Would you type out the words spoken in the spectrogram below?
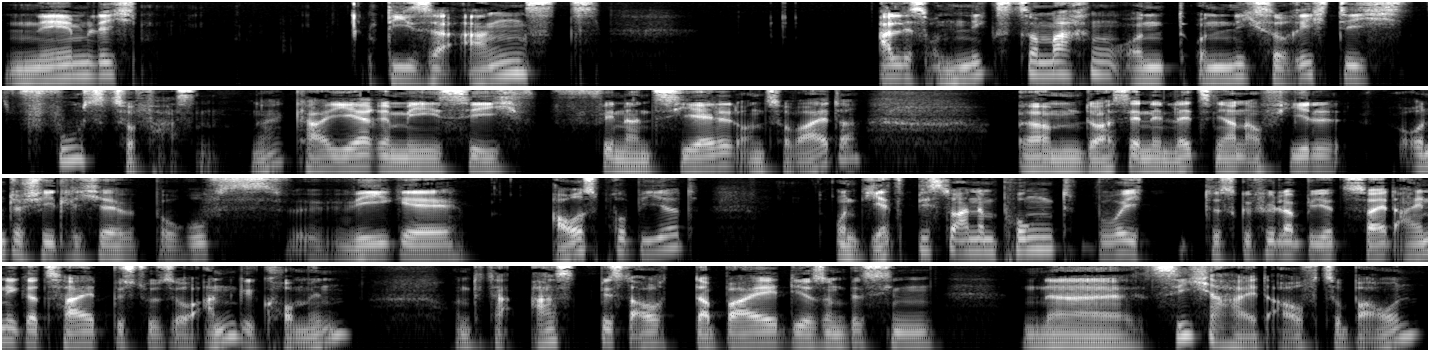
nämlich diese Angst, alles und nichts zu machen und, und nicht so richtig Fuß zu fassen, ne? karrieremäßig, finanziell und so weiter. Ähm, du hast ja in den letzten Jahren auch viel unterschiedliche Berufswege ausprobiert. Und jetzt bist du an einem Punkt, wo ich das Gefühl habe, jetzt seit einiger Zeit bist du so angekommen und da hast, bist auch dabei, dir so ein bisschen eine Sicherheit aufzubauen.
